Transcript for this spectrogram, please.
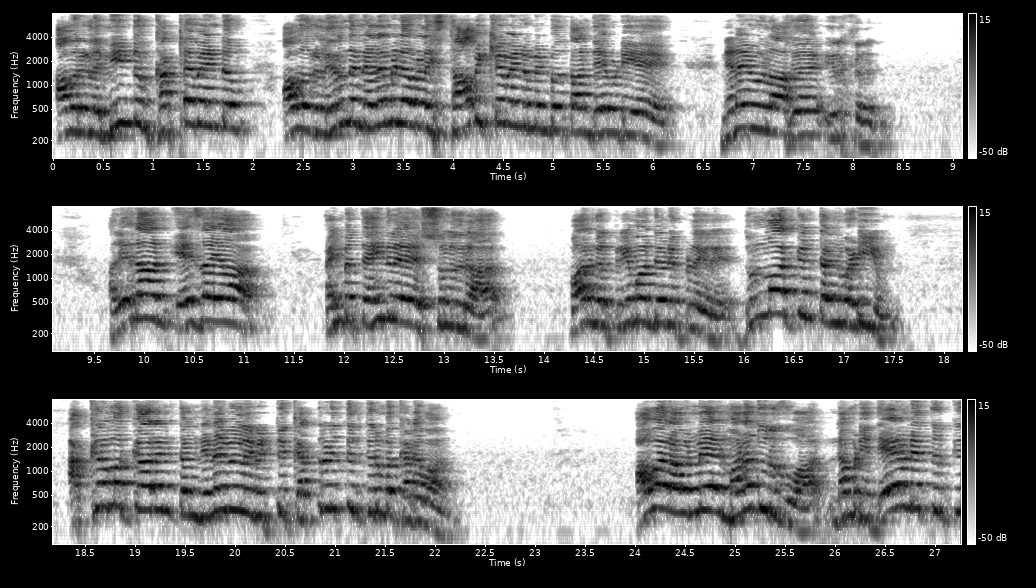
அவர்களை மீண்டும் கட்ட வேண்டும் அவர்கள் இருந்த நிலைமையில் அவர்களை ஸ்தாபிக்க வேண்டும் என்பது தான் தேவனுடைய நினைவுகளாக இருக்கிறது. அதேதான் ஏசாயா ஐம்பத்தி ஐந்திலே சொல்லுகிறார் பாருங்கள் பிரியமான் தேவனுடைய பிள்ளைகளே துன்மார்க்கன் தன் வழியும் அக்கிரமக்காரன் தன் நினைவுகளை விட்டு கத்தெடுத்தில் திரும்ப கடவான். அவர் அவன் மேல் மனதுருகுவார் நம்முடைய தேவனத்திற்கு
